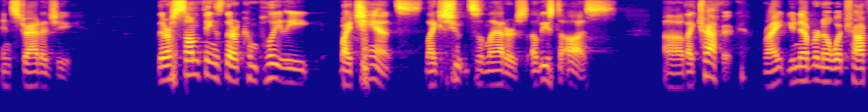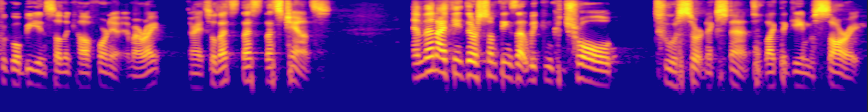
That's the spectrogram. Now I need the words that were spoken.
and strategy. There are some things that are completely by chance, like Chutes and Ladders, at least to us, uh, like traffic, right? You never know what traffic will be in Southern California, am I right? All right, so that's, that's, that's chance. And then I think there are some things that we can control to a certain extent, like the game of sorry.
